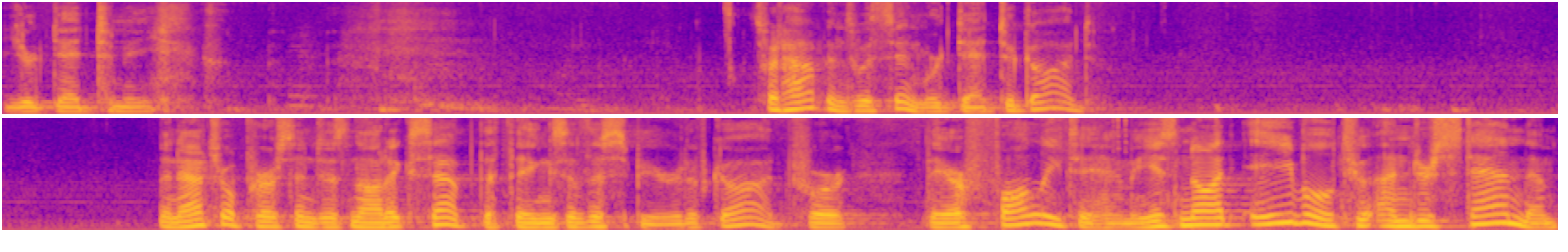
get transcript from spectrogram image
you're dead to me. That's what happens with sin. We're dead to God. The natural person does not accept the things of the Spirit of God, for they are folly to him. He is not able to understand them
